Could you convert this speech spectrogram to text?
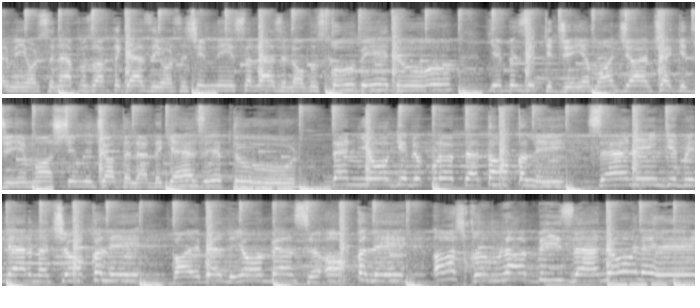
vermiyorsun hep uzakta geziyorsun. Şimdi ise rezil oldun Scooby-Doo Gibi zekiciyim acayip çekiciyim. Ah şimdi caddelerde gezip dur. Denyo gibi kulüpte takılı Senin gibilerine çokali Kaybediyorum bensi akıllı Aşkımla bize nole La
